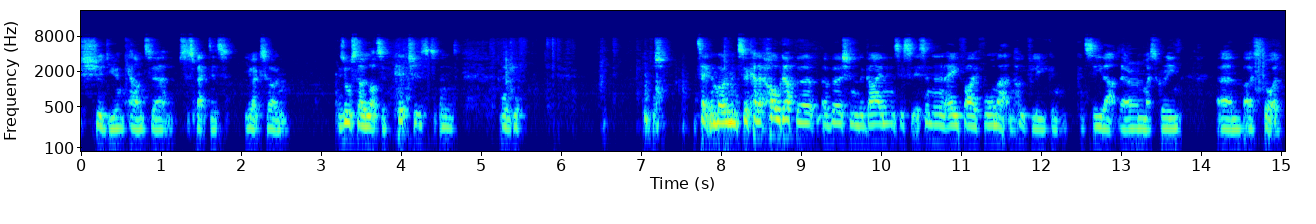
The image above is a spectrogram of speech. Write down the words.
should you encounter suspected UXO. There's also lots of pictures and take the moment to kind of hold up a, a version of the guidance. It's, it's, in an A5 format, and hopefully you can, can see that there on my screen. Um, but I just thought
